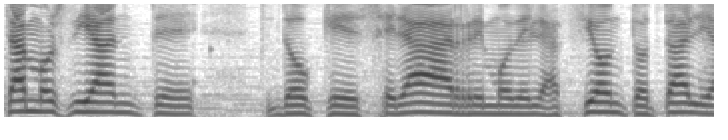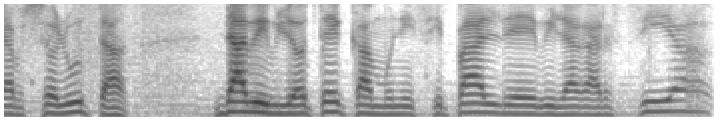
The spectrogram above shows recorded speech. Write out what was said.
Estamos diante do que será a remodelación total e absoluta da Biblioteca Municipal de Vila García,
